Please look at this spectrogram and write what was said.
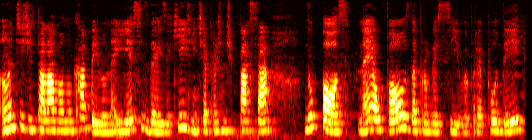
antes de estar tá lavando o cabelo, né? E esses dois aqui, gente, é pra gente passar no pós, né? O pós da progressiva, pra poder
